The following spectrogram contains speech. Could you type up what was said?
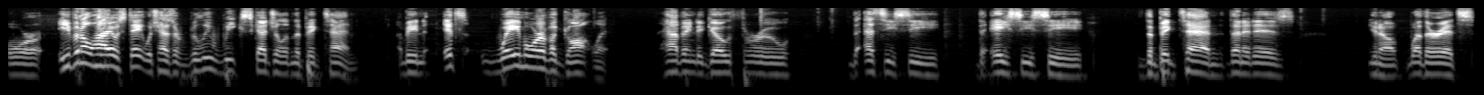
or even Ohio State, which has a really weak schedule in the Big Ten. I mean, it's way more of a gauntlet having to go through the SEC, the ACC, the Big Ten than it is, you know, whether it's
